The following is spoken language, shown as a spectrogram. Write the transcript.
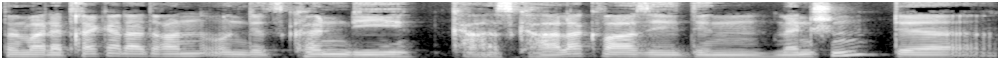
Dann war der Trecker da dran und jetzt können die KSKler quasi den Menschen, der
